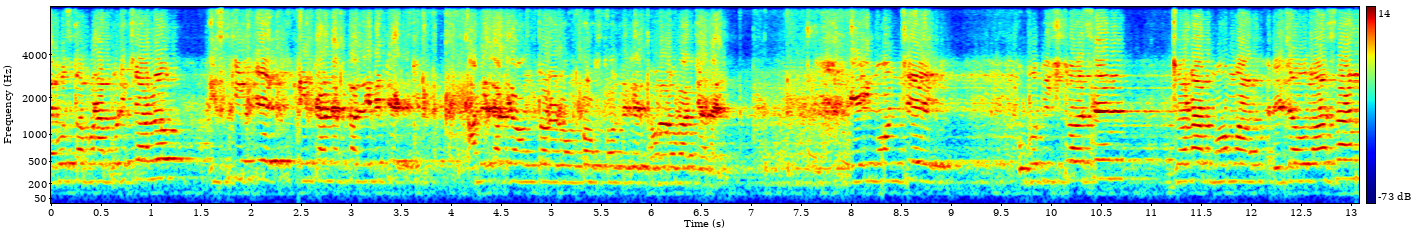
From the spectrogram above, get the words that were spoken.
ব্যবস্থাপনা পরিচালক স্ক্রিপ্টেক ইন্টারন্যাশনাল লিমিটেড আমি তাকে অন্তরের অন্তঃস্থল থেকে ধন্যবাদ জানাই। এই মঞ্চে উপবিষ্ট আছেন জনাব Mohammad Rezaul Hasan,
